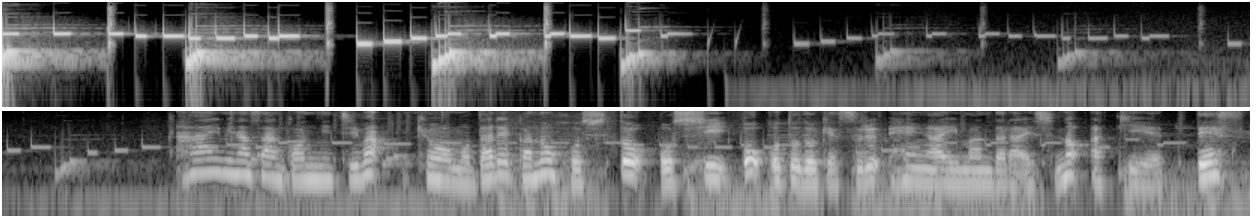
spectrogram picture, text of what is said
thank you はい皆さんこんにちは。今日も誰かの星と推しをお届けする偏愛マンダラ絵師のあきえです。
